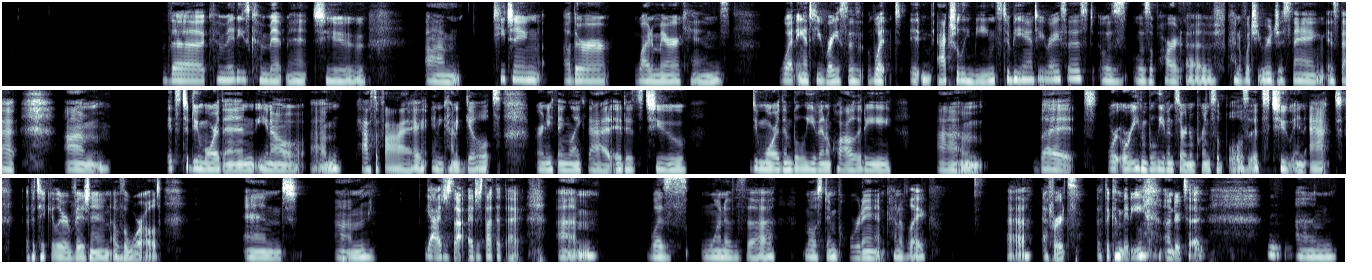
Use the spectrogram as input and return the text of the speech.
the committee's commitment to um, teaching other white Americans what anti-racist what it actually means to be anti-racist was was a part of kind of what you were just saying is that um it's to do more than you know um, pacify any kind of guilt or anything like that. It is to do more than believe in equality, um, but or or even believe in certain principles. It's to enact a particular vision of the world, and um, yeah, I just thought I just thought that that um, was one of the most important kind of like uh, efforts that the committee undertook. Mm-hmm. Um,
